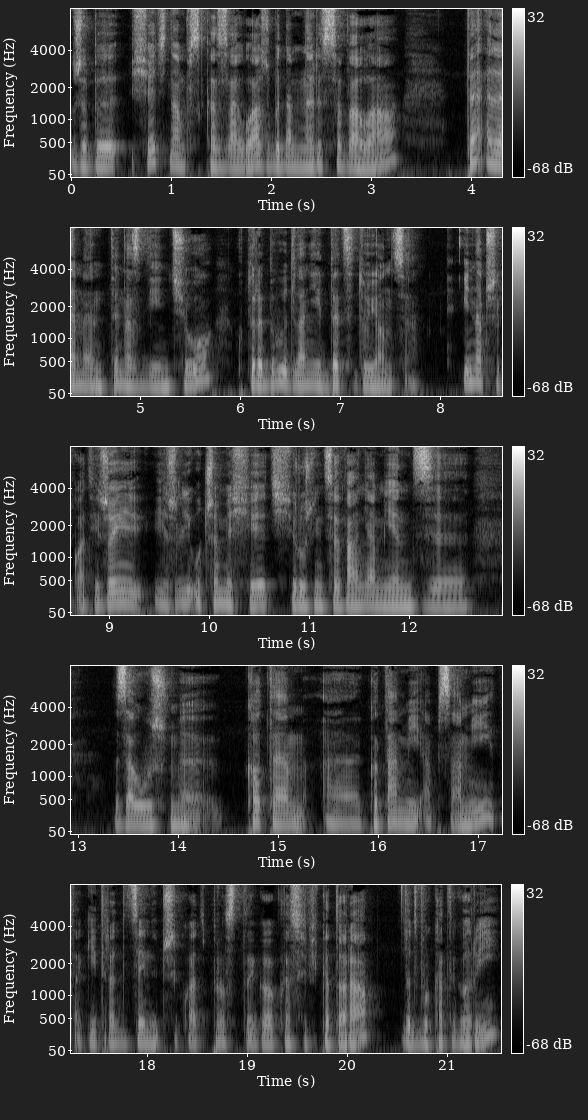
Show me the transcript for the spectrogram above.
żeby sieć nam wskazała, żeby nam narysowała te elementy na zdjęciu, które były dla niej decydujące. I na przykład, jeżeli, jeżeli uczymy sieć różnicowania między, załóżmy, kotem, e, kotami a psami, taki tradycyjny przykład prostego klasyfikatora do dwóch kategorii,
